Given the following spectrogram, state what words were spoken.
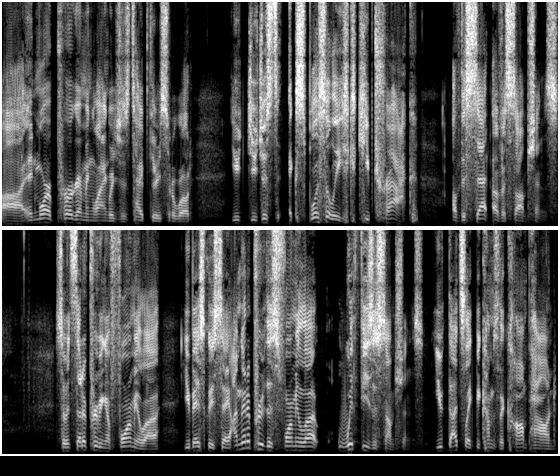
Uh, in more programming languages, type theory sort of world, you you just explicitly keep track of the set of assumptions. So instead of proving a formula, you basically say, I'm going to prove this formula with these assumptions. You that's like becomes the compound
